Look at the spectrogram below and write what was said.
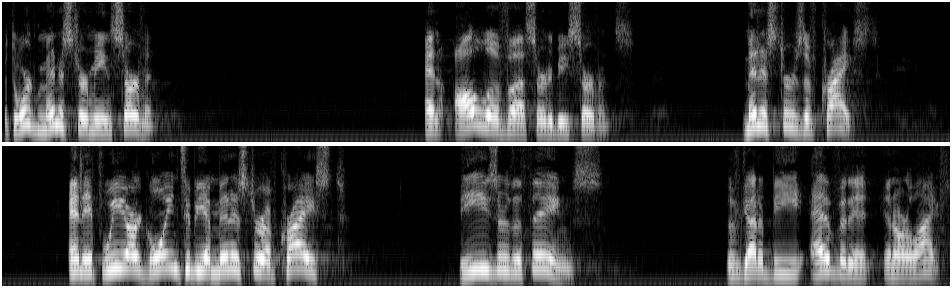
But the word minister means servant. And all of us are to be servants, ministers of Christ. And if we are going to be a minister of Christ, these are the things They've got to be evident in our life.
